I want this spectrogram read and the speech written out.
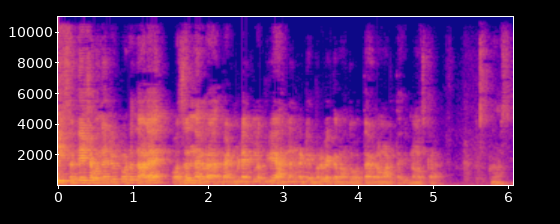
ಈ ಸಂದೇಶವನ್ನು ತಿಳ್ಕೊಂಡು ನಾಳೆ ವಸಂತ ನಗರ ಬ್ಯಾಡ್ಮಿಂಟನ್ ಕ್ಲಬ್ಗೆ ಹನ್ನೊಂದು ಗಂಟೆಗೆ ಬರ್ಬೇಕನ್ನೋ ಒಂದು ಒತ್ತಾಯವನ್ನು ಮಾಡ್ತಾ ಇದ್ದೀವಿ ನಮಸ್ಕಾರ. ನಮಸ್ತೆ.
